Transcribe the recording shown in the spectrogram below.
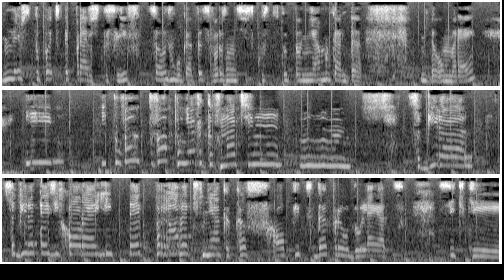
нещо, което те прави щастлив, особено когато е свързано с изкуството, то няма как да, да умре. И, и това, това по някакъв начин м- събира събира тези хора и те правят някакъв опит да преодолеят всички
